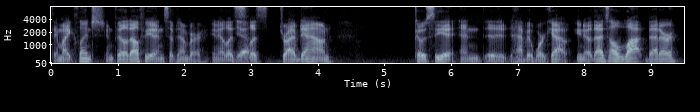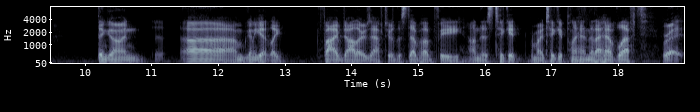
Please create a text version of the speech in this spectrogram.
they might clinch in Philadelphia in September. You know, let's Yeah. let's drive down, go see it, and uh, have it work out. You know, that's a lot better than going. Uh, I'm gonna get like five dollars after the StubHub fee on this ticket for my ticket plan that I have left Right.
